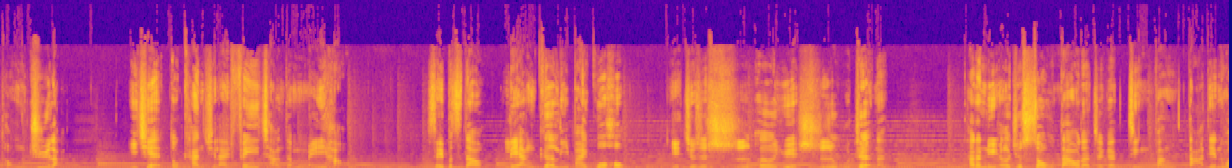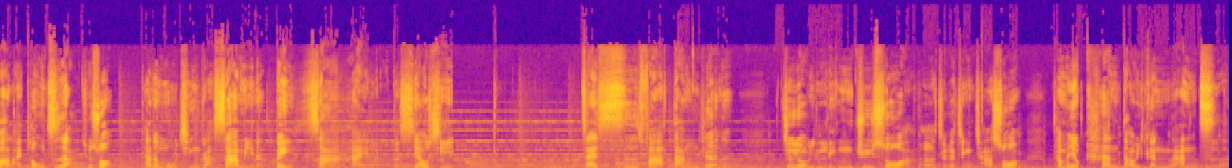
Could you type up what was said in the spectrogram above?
同居了。一切都看起来非常的美好，谁不知道两个礼拜过后，也就是十二月十五日呢，他的女儿就收到了这个警方打电话来通知啊，就说他的母亲 Rasami 呢被杀害了的消息。在事发当日呢，就有邻居说啊，和这个警察说，他们有看到一个男子啊，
